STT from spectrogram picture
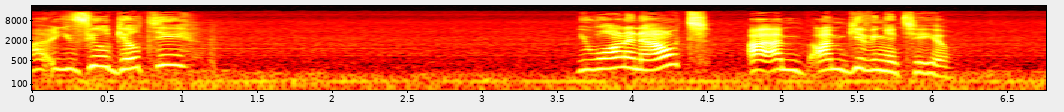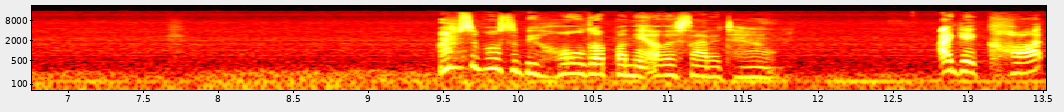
Uh, you feel guilty? You want an out? I- I'm I'm giving it to you. I'm supposed to be holed up on the other side of town. I get caught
